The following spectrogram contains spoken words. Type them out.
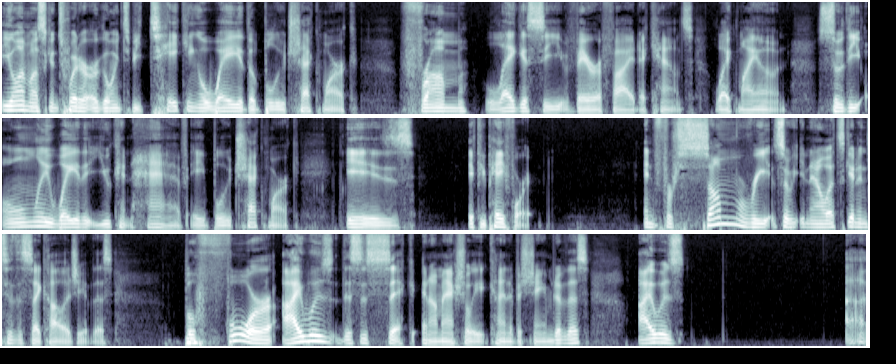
Elon Musk and Twitter are going to be taking away the blue check mark from legacy verified accounts like my own. So the only way that you can have a blue check mark is if you pay for it. And for some reason, so now let's get into the psychology of this. Before I was, this is sick, and I'm actually kind of ashamed of this. I was, uh,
